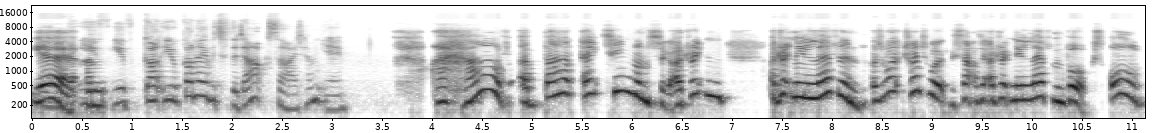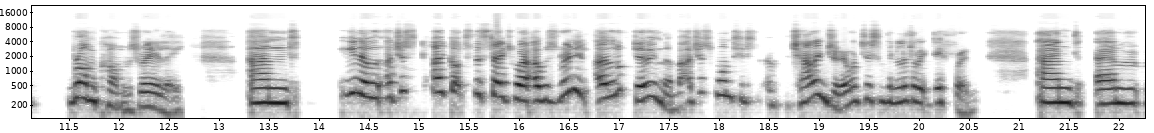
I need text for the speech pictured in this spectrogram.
yeah. you've, you've got you've gone over to the dark side, haven't you? I have about 18 months ago. I'd written, I'd written 11. I was work, trying to work this out. I'd written 11 books, all rom coms, really. And, you know, I just, I got to the stage where I was really, I loved doing them, but I just wanted a challenge. really. I wanted to do something a little bit different. And um,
